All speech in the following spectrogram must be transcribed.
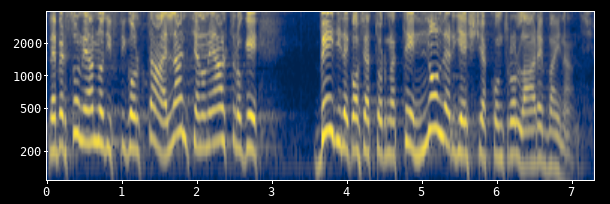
Le persone hanno difficoltà e l'ansia non è altro che vedi le cose attorno a te, non le riesci a controllare e vai in ansia.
